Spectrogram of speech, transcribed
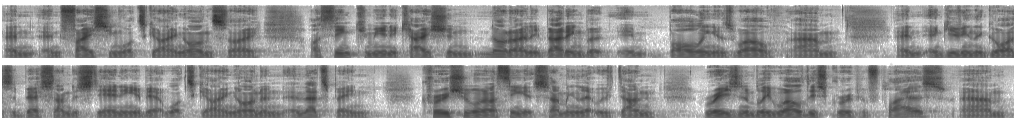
and and facing what's going on. So I think communication, not only batting but in bowling as well, um, and and giving the guys the best understanding about what's going on, and, and that's been crucial. And I think it's something that we've done reasonably well. This group of players, um,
